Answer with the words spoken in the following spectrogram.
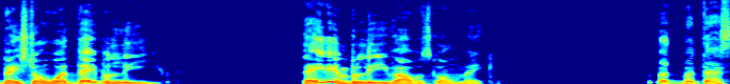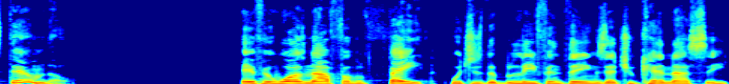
based on what they believed. They didn't believe I was gonna make it. But but that's them though. If it was not for faith, which is the belief in things that you cannot see,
